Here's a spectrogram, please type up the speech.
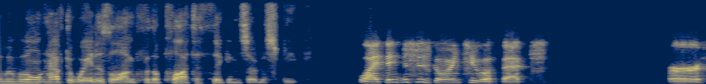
We won't have to wait as long for the plot to thicken, so to speak. well, I think this is going to affect Earth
